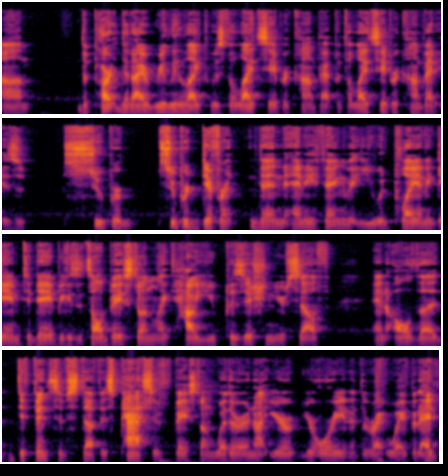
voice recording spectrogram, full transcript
Um, the part that I really liked was the lightsaber combat, but the lightsaber combat is super super different than anything that you would play in a game today because it's all based on like how you position yourself and all the defensive stuff is passive based on whether or not you're you're oriented the right way. But Ed,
